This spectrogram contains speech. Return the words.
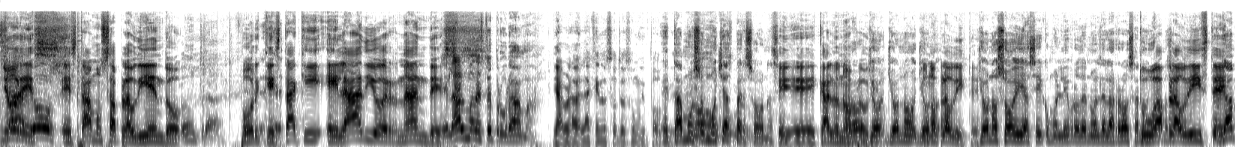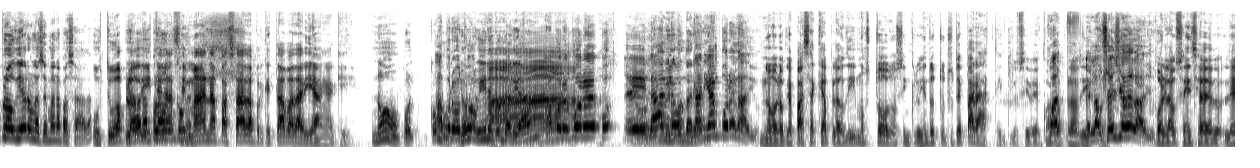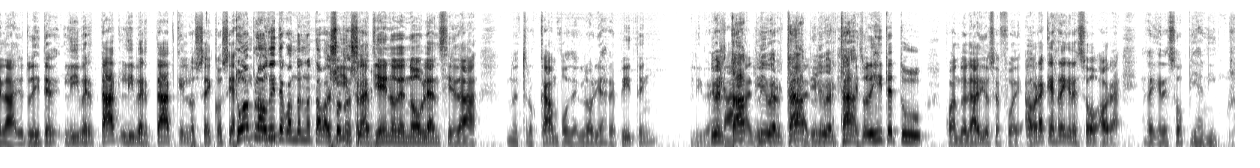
Señores, estamos aplaudiendo Contra. porque está aquí Eladio Hernández. El alma de este programa. Ya, pero la verdad es que nosotros somos muy pocos. Estamos, son muchas no, personas. Sí, ¿eh? eh, eh, Carlos no yo, aplaudió. yo, yo no, yo ¿Tú no aplaudiste? Yo no soy así como el libro de Noel de la Rosa. ¿no? Tú aplaudiste- Ustedes aplaudieron la semana pasada. Tú aplaudiste la semana pasada porque estaba Darían aquí. No, por, ¿cómo? Ah, pero yo no por- vine con Ah. Darían. Ah, pero por, por No, yo no con Darían. Darían por Eladio. No, lo que pasa es que aplaudimos todos, incluyendo tú. Tú te paraste, inclusive, cuando ¿Cuál? aplaudiste. En la ausencia de Eladio. Por la ausencia de, de Eladio. Tú dijiste, libertad, libertad, que en los secos se Tú agitan. aplaudiste cuando él no estaba Eso aquí. no es Mientras cierto. lleno de noble ansiedad, nuestros campos de gloria repiten. Libertad, Libertad, libertad, libertad. Eso dijiste tú cuando Eladio se fue. Ahora que regresó, ahora regresó pianito.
